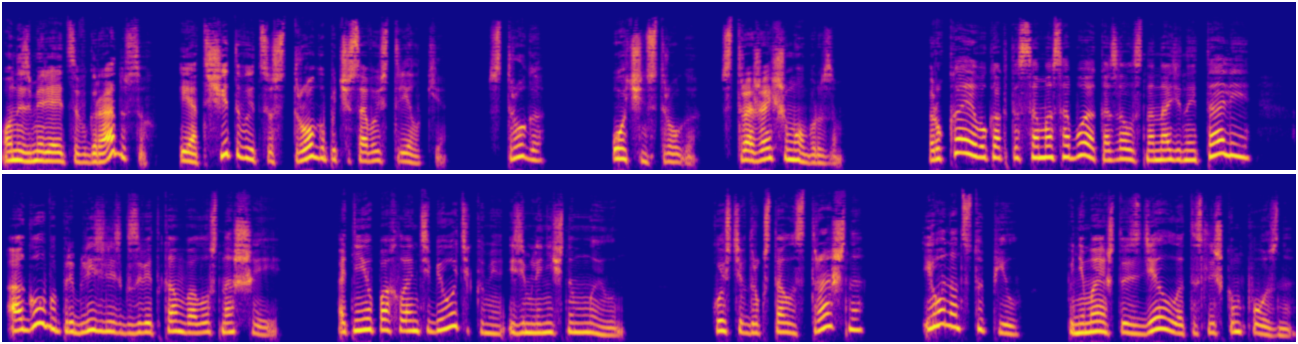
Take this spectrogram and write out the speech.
«Он измеряется в градусах и отсчитывается строго по часовой стрелке. Строго? Очень строго, строжайшим образом. Рука его как-то сама собой оказалась на Надиной талии, а губы приблизились к завиткам волос на шее. От нее пахло антибиотиками и земляничным мылом. Косте вдруг стало страшно, и он отступил, понимая, что сделал это слишком поздно.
